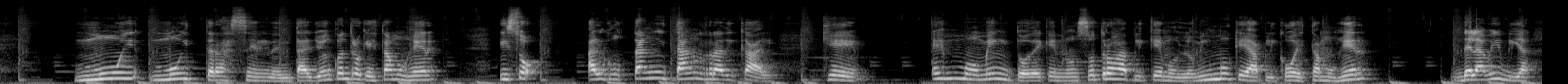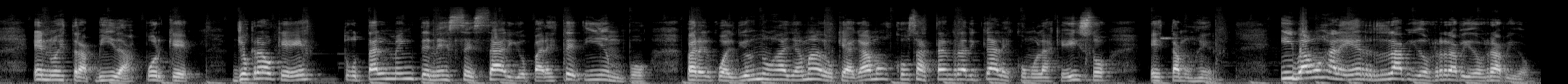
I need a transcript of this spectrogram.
muy, muy trascendental. Yo encuentro que esta mujer hizo algo tan y tan radical que es momento de que nosotros apliquemos lo mismo que aplicó esta mujer de la Biblia en nuestras vidas, porque yo creo que es totalmente necesario para este tiempo para el cual Dios nos ha llamado que hagamos cosas tan radicales como las que hizo esta mujer. Y vamos a leer rápido, rápido, rápido.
